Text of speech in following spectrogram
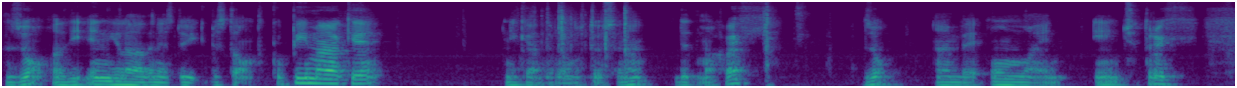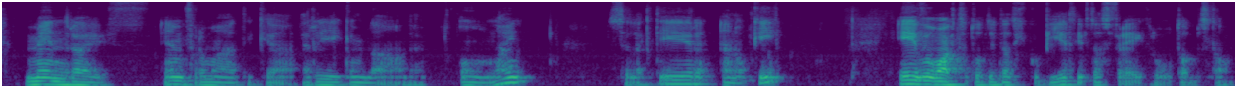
Zo, als die ingeladen is, doe ik bestand kopie maken. Je kent er ondertussen, dit mag weg. Zo, en bij online eentje terug. Mijn drive, informatica, rekenbladen, online. Selecteren en oké. Even wachten tot hij dat gekopieerd heeft, dat is vrij groot dat bestand.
